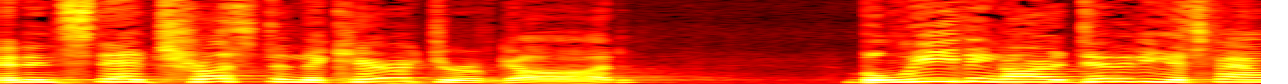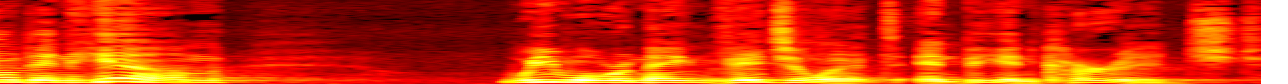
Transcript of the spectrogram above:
and instead trust in the character of God, believing our identity is found in Him, we will remain vigilant and be encouraged.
